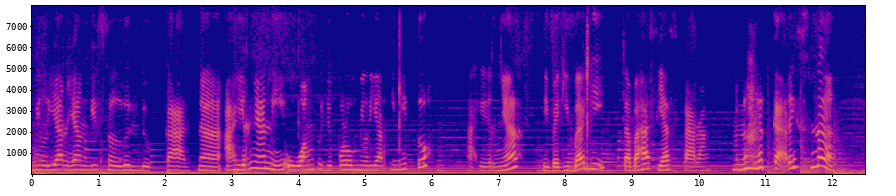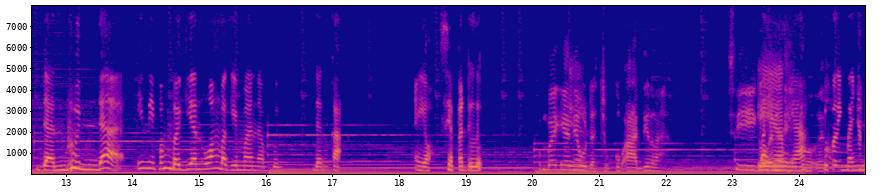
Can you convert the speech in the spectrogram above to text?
miliar yang diselundupkan. Nah, akhirnya nih uang 70 miliar ini tuh akhirnya dibagi-bagi. Kita bahas ya sekarang. Menurut Kak Risna dan Bunda, ini pembagian uang bagaimana, Bun? Dan Kak Ayo, siapa dulu? Pembagiannya hmm. udah cukup adil lah. si Goel ya, itu paling banyak.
